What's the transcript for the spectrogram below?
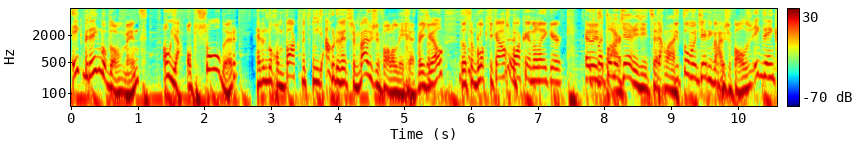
Ik bedenk me op dat moment... oh ja, op zolder heb ik nog een bak met van die ouderwetse muizenvallen liggen. Weet je wel? Dat ze een blokje kaas pakken en dan een keer... En dan is bij het Tom en. Jerry ziet, zeg ja, maar. die Tom en Jerry muizenval. Dus ik denk,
